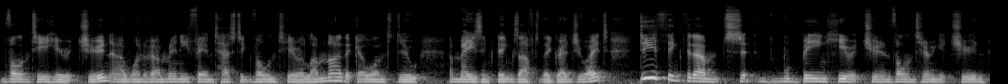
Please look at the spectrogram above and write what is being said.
volunteer here at Tune, uh, one of our many fantastic volunteer alumni that go on to do amazing things after they graduate. Do you think that um being here at Tune and volunteering at Tune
